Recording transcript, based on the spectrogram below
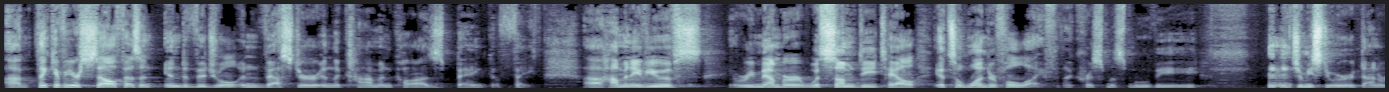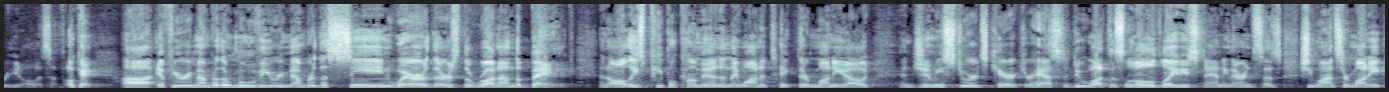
um, think of yourself as an individual investor in the Common Cause Bank of Faith. Uh, how many of you have, remember with some detail It's a Wonderful Life, the Christmas movie? Jimmy Stewart, Donna Reed, all that stuff. Okay, uh, if you remember the movie, remember the scene where there's the run on the bank, and all these people come in and they want to take their money out, and Jimmy Stewart's character has to do what? This little old lady standing there and says she wants her money,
